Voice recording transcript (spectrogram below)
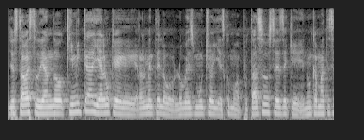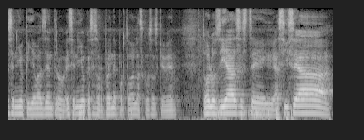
yo estaba estudiando química y algo que realmente lo, lo ves mucho y es como a putazos, es de que nunca mates a ese niño que llevas dentro, ese niño que se sorprende por todas las cosas que ven todos los días, este, así sea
